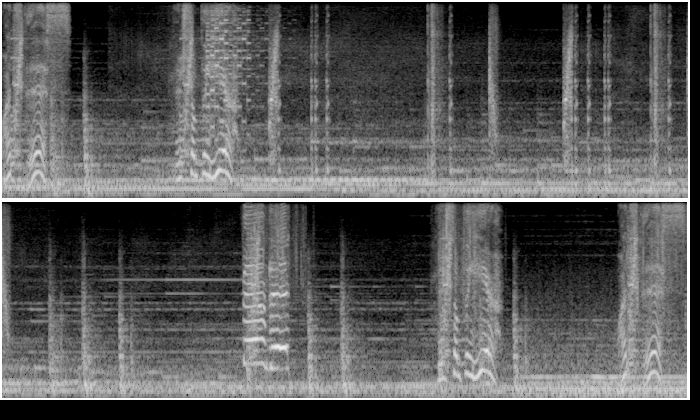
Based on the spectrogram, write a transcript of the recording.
What's this? There's something here. Found it! There's something here. What's this?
